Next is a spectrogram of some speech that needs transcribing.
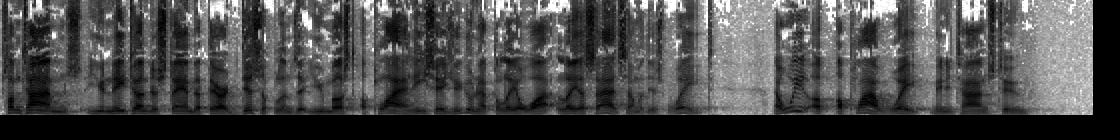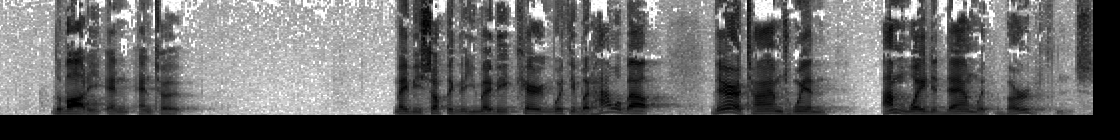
sometimes you need to understand that there are disciplines that you must apply. And he says you're going to have to lay, a, lay aside some of this weight. Now we apply weight many times to the body and, and to maybe something that you may be carrying with you. But how about there are times when I'm weighted down with burdens.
